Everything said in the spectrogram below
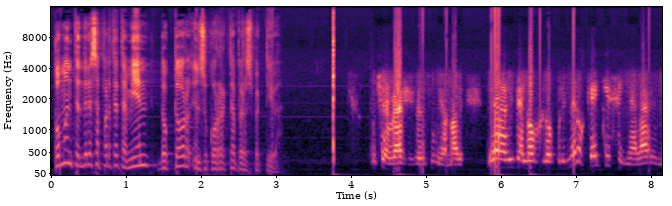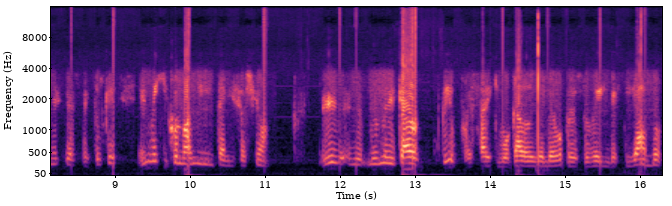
¿Cómo entender esa parte también, doctor, en su correcta perspectiva? Muchas gracias, es muy amable. Mira, lo, lo primero que hay que señalar en este aspecto es que en México no hay militarización. Me he pues desde luego, pero estuve investigando.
